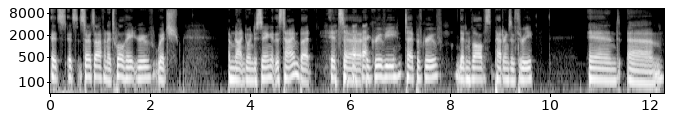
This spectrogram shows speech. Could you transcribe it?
it's it's, it starts off in a 12-8 groove, which I'm not going to sing at this time, but it's uh, a groovy type of groove that involves patterns of three, and um,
